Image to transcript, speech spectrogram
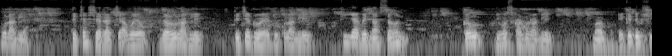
होऊ लागल्या. तिच्या शरीराचे अवयव जळू लागले तिचे डोळे दुखू लागले ती या वेदना सहन करून दिवस काढू लागली. मग एके दिवशी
